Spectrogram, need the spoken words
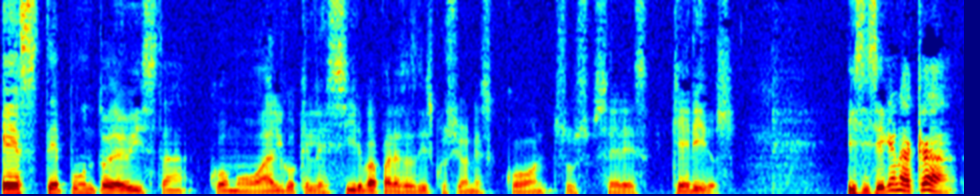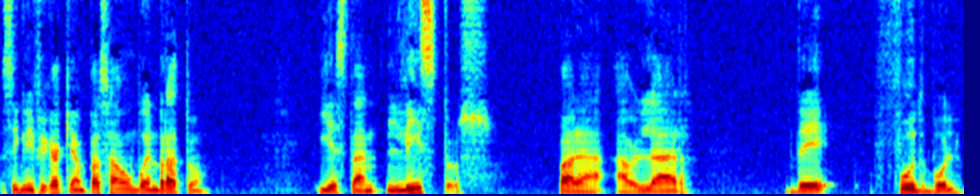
este punto de vista como algo que les sirva para esas discusiones con sus seres queridos. Y si siguen acá, significa que han pasado un buen rato y están listos para hablar de fútbol.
